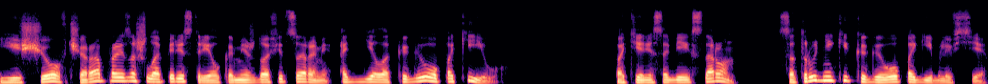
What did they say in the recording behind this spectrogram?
Еще вчера произошла перестрелка между офицерами отдела КГО по Киеву. Потери с обеих сторон. Сотрудники КГО погибли все.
